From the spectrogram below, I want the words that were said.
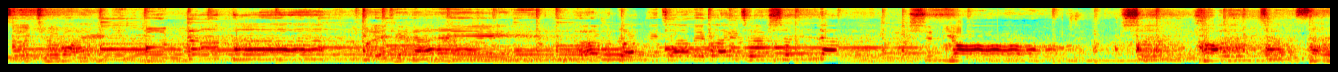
สักเท่าไรหมด จากฉันได้ฉันยอมฉันความจำสั่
